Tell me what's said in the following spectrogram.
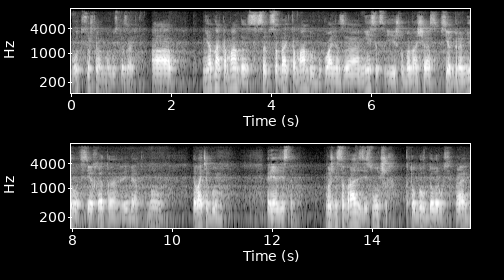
Вот все, что я могу сказать. А ни одна команда, собрать команду буквально за месяц, и чтобы она сейчас всех громила, всех это, ребят, ну, давайте будем реалистами. Мы же не собрали здесь лучших, кто был в Беларуси, правильно?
